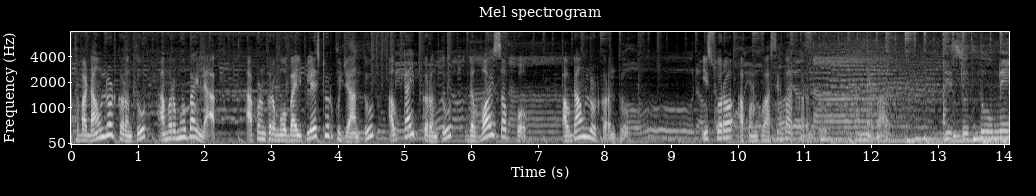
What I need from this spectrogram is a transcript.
ଅଥବା ଡାଉନଲୋଡ୍ କରନ୍ତୁ ଆମର ମୋବାଇଲ୍ ଆପ୍ ଆପଣଙ୍କର ମୋବାଇଲ୍ ପ୍ଲେ ଷ୍ଟୋରକୁ ଯାଆନ୍ତୁ ଆଉ ଟାଇପ୍ କରନ୍ତୁ ଦ ଭଏସ୍ ଅଫ୍ ହୋପ୍ ଆଉ ଡାଉନଲୋଡ୍ କରନ୍ତୁ ଈଶ୍ୱର ଆପଣଙ୍କୁ ଆଶୀର୍ବାଦ କରନ୍ତୁ ଧନ୍ୟବାଦ ଯିଶୁ ତୁମେ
